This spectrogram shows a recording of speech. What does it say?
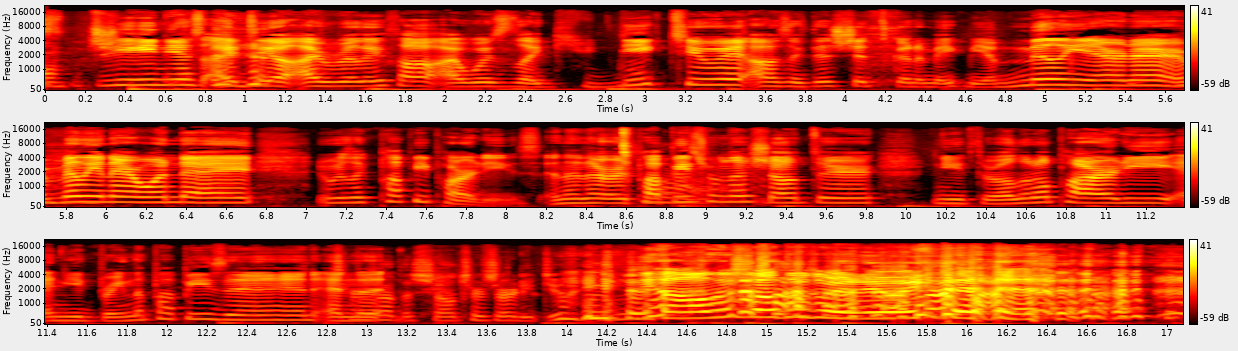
had this genius idea. I really thought I was like unique to it. I was like, this shit's gonna make me a millionaire, a millionaire one day. It was like puppy parties, and then there were puppies from the shelter, and you'd throw a little party, and you'd bring the puppies in, and Turns the the shelter's already doing it. yeah, all the shelters were doing it.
